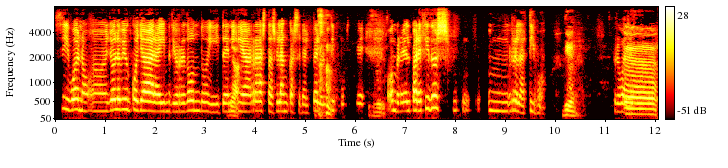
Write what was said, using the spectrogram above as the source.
Sí, bueno, ah, yo le vi un collar ahí medio redondo y tenía rastas blancas en el pelo, el tipo. que, Sí. hombre, el parecido es mm, relativo. Bien. Pero vaya. Eh,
